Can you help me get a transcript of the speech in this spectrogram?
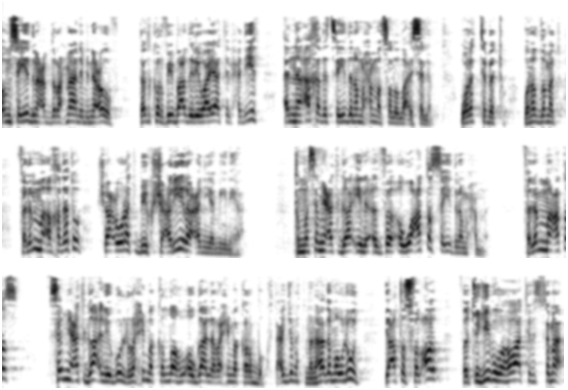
أم سيدنا عبد الرحمن بن عوف تذكر في بعض روايات الحديث أنها أخذت سيدنا محمد صلى الله عليه وسلم ورتبته ونظمته. فلما أخذته شعرت بشعريرة عن يمينها. ثم سمعت قائلة وعطس سيدنا محمد. فلما عطس سمعت قائل يقول رحمك الله أو قال رحمك ربك تعجبت من هذا مولود؟ يعطس في الأرض فتجيبه هواتف السماء.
